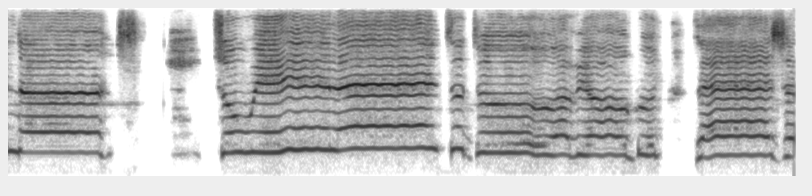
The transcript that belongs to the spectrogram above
in us to and do of your good pleasures.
